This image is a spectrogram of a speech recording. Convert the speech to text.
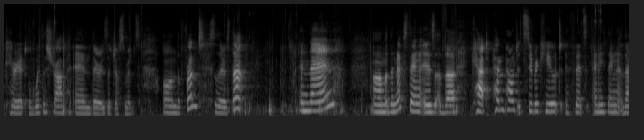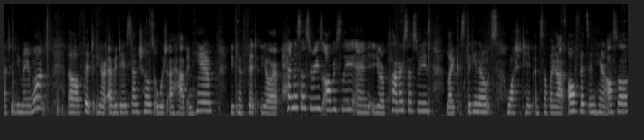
carry it with a strap and there's adjustments on the front. So there's that. And then um, the next thing is the Kat pen pouch. It's super cute. It fits anything that you may want. It'll fit your everyday essentials, which I have in here. You can fit your pen accessories, obviously, and your planner accessories, like sticky notes, washi tape, and stuff like that. All fits in here also,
